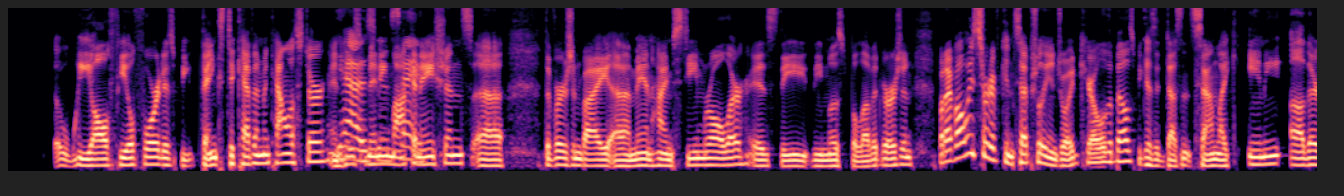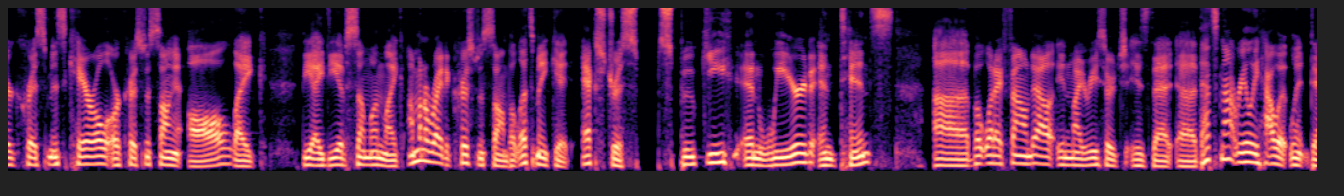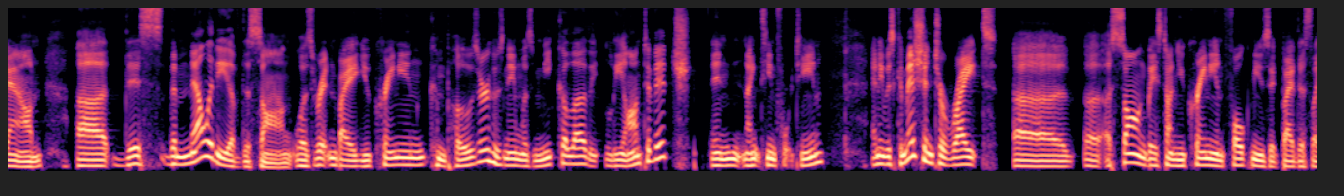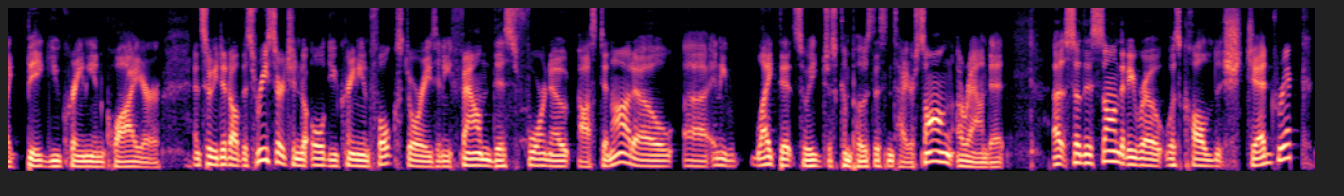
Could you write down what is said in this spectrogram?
we all feel for it is be, thanks to Kevin McCallister and Yeah, his many machinations. Uh, the version by uh, Mannheim Steamroller is the the most beloved version. But I've always sort of conceptually enjoyed Carol of the Bells because it doesn't sound like any other Christmas carol or Christmas song at all. Like the idea of someone like I'm going to write a Christmas song, but let's make it extra sp- spooky and weird and tense. Uh, but what I found out in my research is that uh, that's not really how it went down. Uh, this the melody of the song was written by a Ukrainian composer whose name was Mikola Leontovich in 1914, and he was commissioned to write uh, a, a song based on Ukrainian folk music by this like big Ukrainian choir. And so he did all this research into old Ukrainian folk stories, and he found this four note ostinato, uh, and he liked it, so he just composed this entire song around it. Uh, so this song that he wrote was called Shchedrik.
